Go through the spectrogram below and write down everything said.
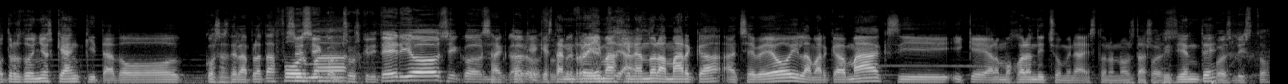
Otros dueños que han quitado cosas de la plataforma. Sí, sí, con sus criterios y con... Exacto, claro, que, están reimaginando la marca HBO y la marca Max y, y que a lo mejor han dicho, mira, esto no nos da Pues- suficiente. Pues listo.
